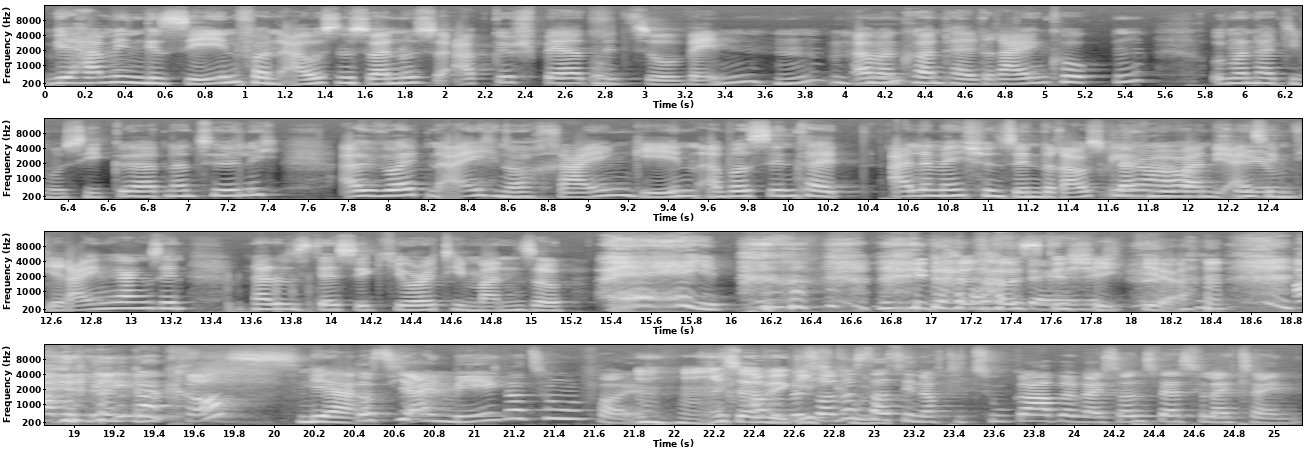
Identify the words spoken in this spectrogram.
wir haben ihn gesehen von außen, es war nur so abgesperrt mit so Wänden, aber man konnte halt reingucken und man hat die Musik gehört natürlich, aber wir wollten eigentlich noch reingehen, aber es sind halt, alle Menschen sind rausgelaufen, Ja, wir waren die okay. Einzigen, die reingegangen sind und hat uns der Security-Mann so, hey, wieder rausgeschickt, ja. Aber mega krass. Ja. Das ist ja ein mega Zufall. War Aber besonders, cool. dass sie noch die Zugabe, weil sonst wäre es vielleicht so ein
